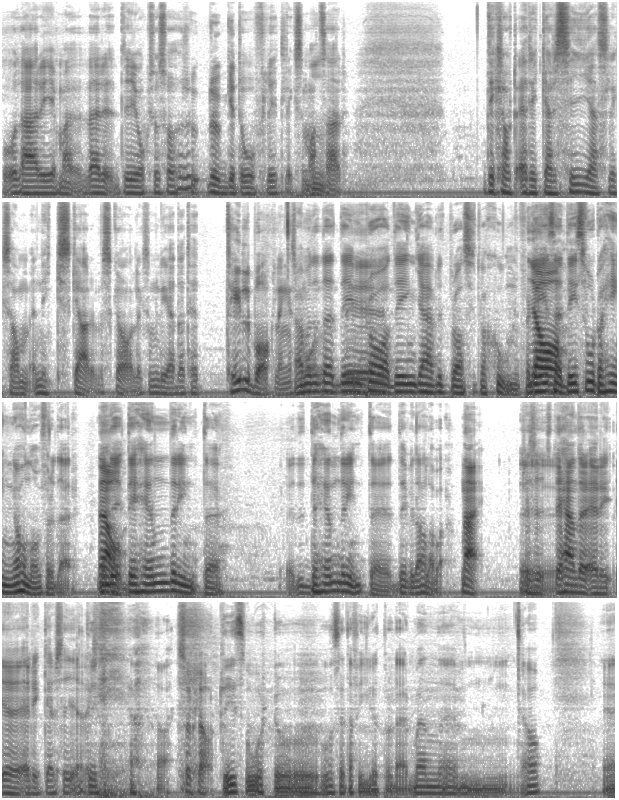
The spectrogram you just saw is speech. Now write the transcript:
och där är man, där, det är ju också så ru- ruggigt oflyt liksom att Mm. så här. Det är klart Erik Garcias liksom nickskarv ska liksom leda till ett till baklängesmål. Ja, men det, där, det, är en bra, det är en jävligt bra situation. För det, Ja. är så här, det är svårt att hänga honom för det där. Men Ja. det, det händer inte Det händer inte David Alaba. Nej, precis. Det händer Erik, eh, Garcia liksom. Det, ja, Såklart. det är svårt att, att sätta fingret på det där men ehm, ja eh,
